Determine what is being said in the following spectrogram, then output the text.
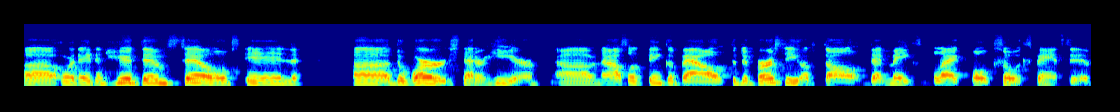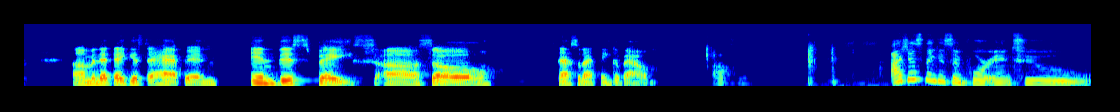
uh, or they then hear themselves in uh, the words that are here. Uh, and I also think about the diversity of thought that makes Black folks so expansive um, and that that gets to happen in this space. Uh, so that's what I think about. I just think it's important to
